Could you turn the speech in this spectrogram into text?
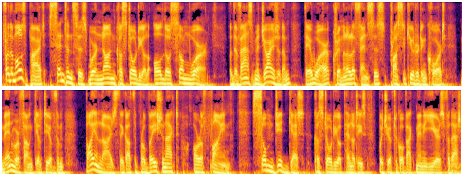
For the most part, sentences were non-custodial, although some were. But the vast majority of them, they were criminal offences prosecuted in court. Men were found guilty of them. By and large, they got the Probation Act or a fine. Some did get custodial penalties, but you have to go back many years for that.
